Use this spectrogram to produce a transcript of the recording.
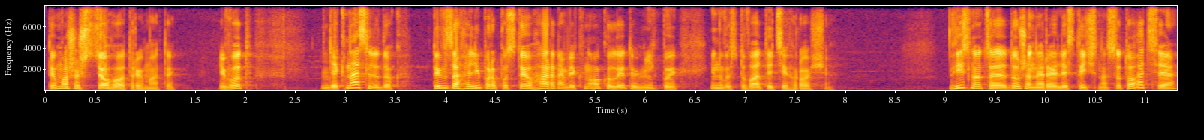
ти можеш з цього отримати. І от, як наслідок, ти взагалі пропустив гарне вікно, коли ти міг би інвестувати ці гроші. Звісно, це дуже нереалістична ситуація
